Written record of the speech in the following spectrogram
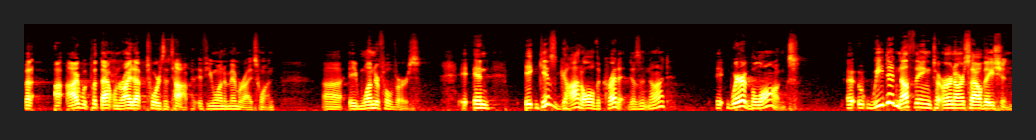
but I, would put that one right up towards the top if you want to memorize one. Uh, a wonderful verse. And it gives God all the credit, does it not? It, where it belongs. Uh, we did nothing to earn our salvation,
